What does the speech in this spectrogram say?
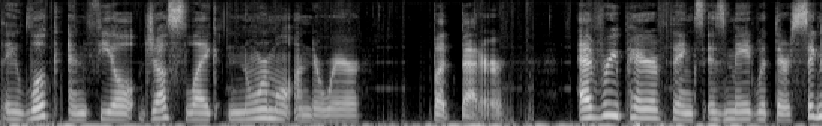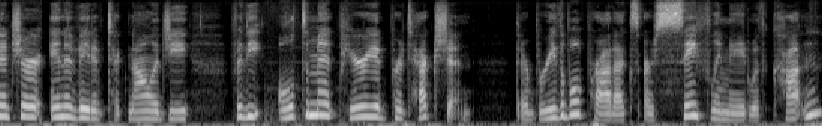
They look and feel just like normal underwear, but better. Every pair of Thinx is made with their signature innovative technology for the ultimate period protection. Their breathable products are safely made with cotton,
